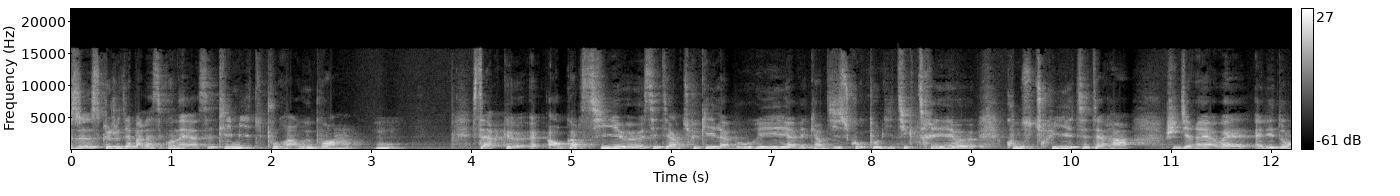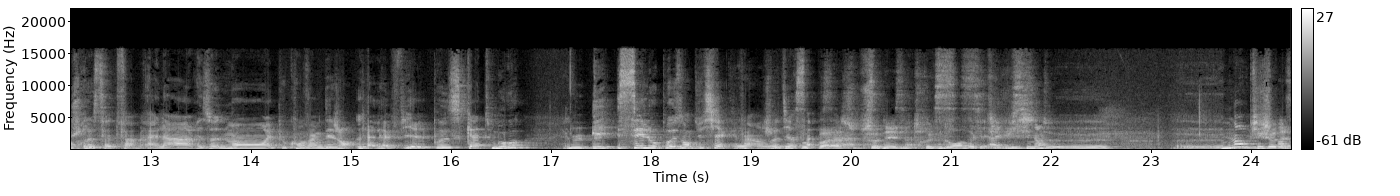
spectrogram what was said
ce que je veux dire par là, c'est qu'on est à cette limite pour un oui ou pour un non. Hmm. C'est-à-dire que, euh, encore si euh, c'était un truc élaboré, avec un discours politique très construit, etc., je dirais, ah ouais, elle est dangereuse cette femme. Elle a un raisonnement, elle peut convaitre des gens. Là, la fille, elle pose quatre mots et c'est l'opposant du siècle. Enfin, je veux dire, on ne peut pas la soupçonner d'être une grande activiste. Euh, non, puis je pense,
